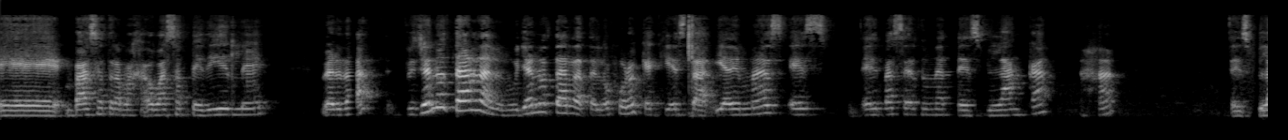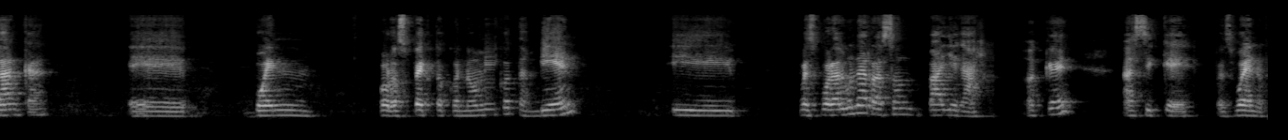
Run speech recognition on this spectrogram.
eh, vas a trabajar o vas a pedirle, ¿verdad? Pues ya no tarda, ya no tarda, te lo juro que aquí está. Y además es, va a ser de una tez blanca, ajá, tez blanca, eh, buen prospecto económico también. Y pues por alguna razón va a llegar, ¿ok? Así que, pues bueno,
